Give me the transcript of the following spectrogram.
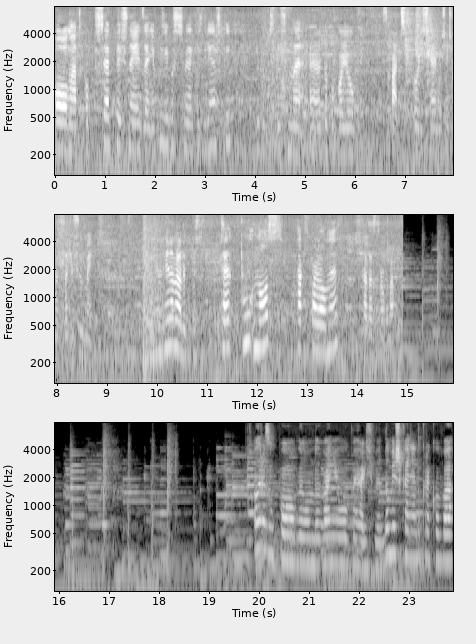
o matko, przepyszne jedzenie. Później poszliśmy na jakieś drineczki i wróciliśmy e, do pokoju spać, bo dzisiaj musieliśmy wstać o siódmej. Nie, nie dam rady, po prostu ten, tu nos tak spalony, katastrofa. Od razu po wylądowaniu pojechaliśmy do mieszkania do Krakowa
